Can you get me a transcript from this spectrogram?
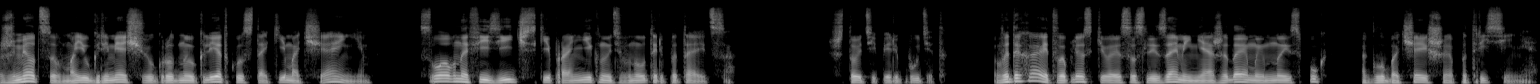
жмется в мою гремящую грудную клетку с таким отчаянием, словно физически проникнуть внутрь пытается. Что теперь будет? Выдыхает, выплескивая со слезами неожидаемый мной испуг, а глубочайшее потрясение.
